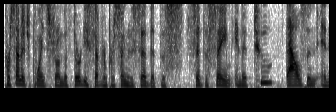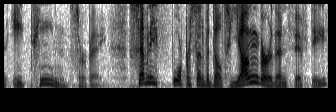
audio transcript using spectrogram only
percentage points from the 37% who said that this said the same in a 2018 survey. 74% of adults younger than 50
